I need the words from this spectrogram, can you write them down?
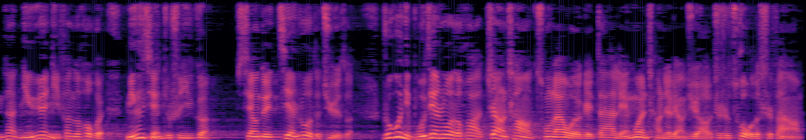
你看，宁愿你犯错后悔，明显就是一个相对渐弱的句子。如果你不渐弱的话，这样唱，从来，我给大家连贯唱这两句啊，这是错误的示范啊。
